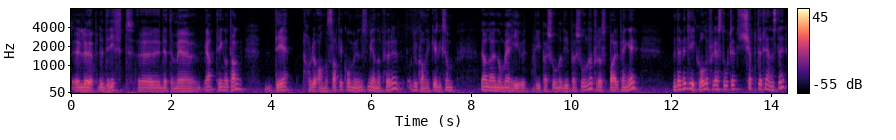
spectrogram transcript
eh, løpende drift, eh, dette med ja, ting og tang, det har du ansatte i kommunen som gjennomfører. Og du kan ikke liksom ja, nå må jeg hive ut de personene og de personene for å spare penger. Men det er vedlikeholdet, for det er stort sett kjøpte tjenester.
